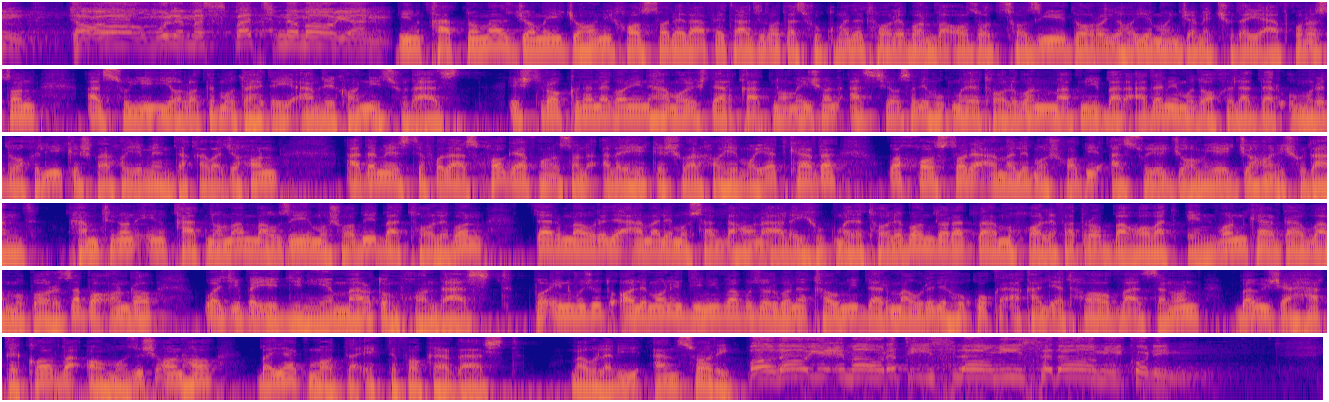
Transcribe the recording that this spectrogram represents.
تعامل مثبت نمایند. این قطنامه از جامعه جهانی خواستار رفع تعذیرات از حکومت طالبان و آزادسازی دارایی های منجمد شده افغانستان از سوی ایالات متحده امریکا نیز شده است. اشتراک کنندگان این همایش در قطنامهشان از سیاست حکومت طالبان مبنی بر عدم مداخلت در امور داخلی کشورهای منطقه و جهان عدم استفاده از خاک افغانستان علیه کشورها حمایت کرده و خواستار عمل مشابه از سوی جامعه جهانی شدند. همچنان این قطنامه موضع مشابه به طالبان در مورد عمل مسلحان علیه حکومت طالبان دارد و مخالفت را بغاوت عنوان کرده و مبارزه با آن را وجیبه دینی مردم خوانده است. با این وجود عالمان دینی و بزرگان قومی در مورد حقوق ها و زنان به ویژه حق کار و آموزش آنها به یک ماده اکتفا کرده است. مولوی انصاری. بالای امارت اسلامی صدا می کنیم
